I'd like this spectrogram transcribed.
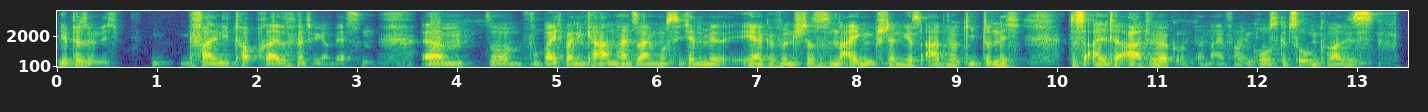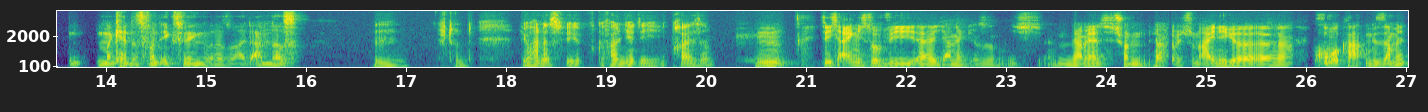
mir persönlich gefallen die Top-Preise natürlich am besten. Ähm, so, wobei ich bei den Karten halt sagen muss, ich hätte mir eher gewünscht, dass es ein eigenständiges Artwork gibt und nicht das alte Artwork und dann einfach in groß gezogen quasi. Man kennt es von X-Wing oder so halt anders. Mhm, stimmt. Johannes, wie gefallen dir die Preise? Hm, sehe ich eigentlich so wie äh, Yannick. Also ich, ähm, wir haben ja jetzt schon, ich habe schon einige äh, Promokarten gesammelt.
